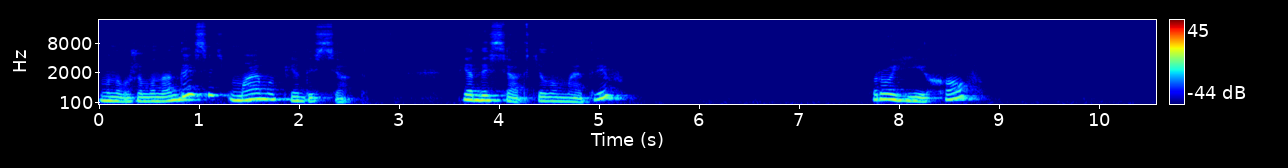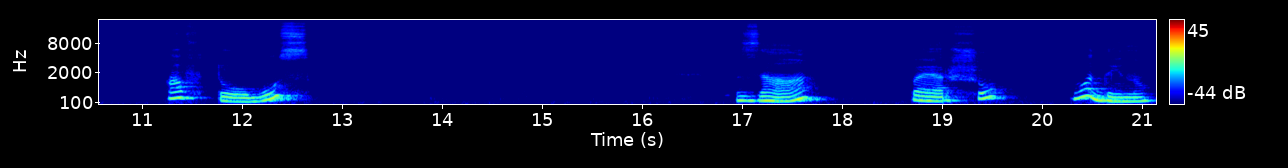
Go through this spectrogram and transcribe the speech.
множимо на 10, маємо 50. 50 кілометрів проїхав автобус за першу годину.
